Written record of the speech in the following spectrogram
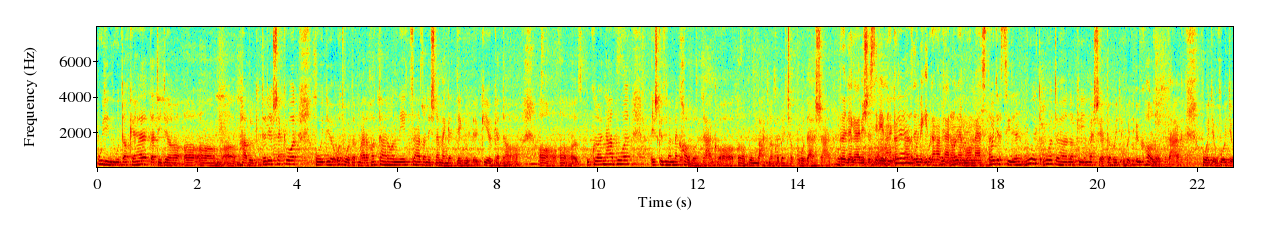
úgy indultak el, tehát így a, a, a, a háború kitörésekor, hogy ott voltak már a határon 400-an, és nem engedték ki őket a, a, az Ukrajnából, és közben meghallották a, a bombáknak a becsapódását. Vagy legalábbis a szirénákat, mert azért még itt a határon vagy, nem bombáztak. Vagy a szirén, volt, volt olyan, aki így mesélte, hogy, hogy ők hallották, hogy, hogy,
